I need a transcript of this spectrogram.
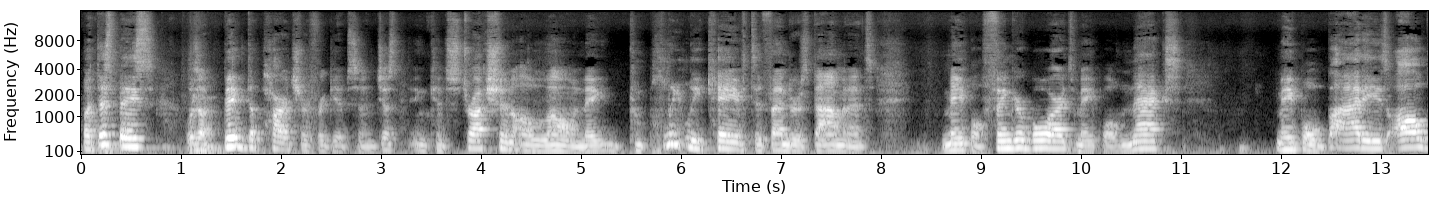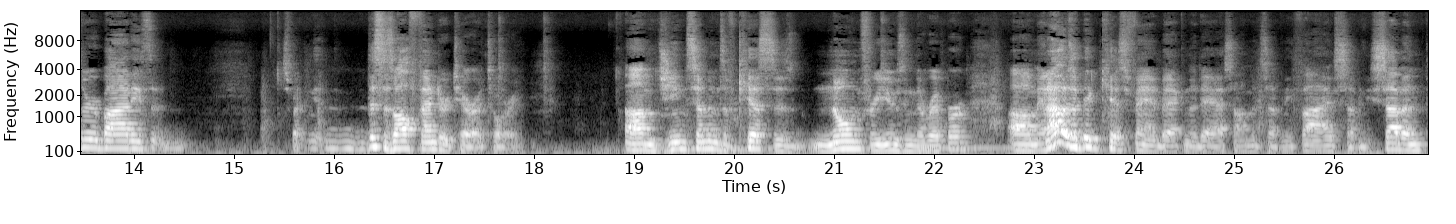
But this bass was a big departure for Gibson just in construction alone. They completely caved to Fender's dominance. Maple fingerboards, maple necks, maple bodies, alder bodies. This is all Fender territory. Um, Gene Simmons of Kiss is known for using the Ripper. Um, and I was a big Kiss fan back in the day. I saw him in 75, 77.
